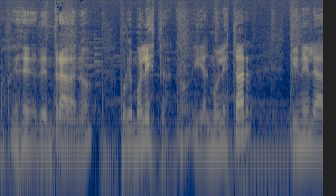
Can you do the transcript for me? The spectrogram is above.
de entrada, ¿no? Porque molesta, ¿no? Y al molestar, tiene la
